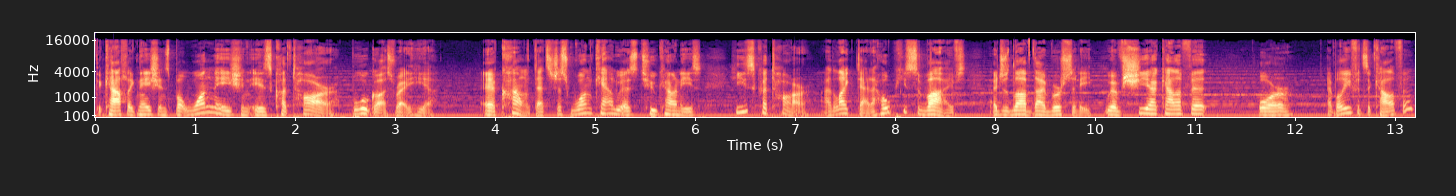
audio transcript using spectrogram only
the Catholic nations, but one nation is Cathar, Burgos, right here. A count, that's just one count who has two counties. He's Cathar. I like that. I hope he survives. I just love diversity. We have Shia Caliphate, or I believe it's a Caliphate?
